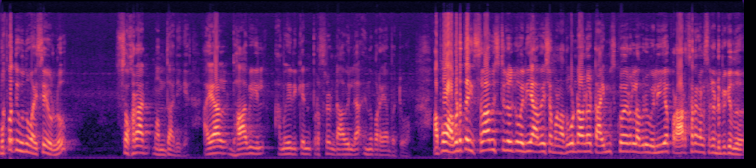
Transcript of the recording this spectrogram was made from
മുപ്പത്തിമൂന്ന് വയസ്സേ ഉള്ളൂ. സൊഹ്റാൻ മംതാരിക്ക് അയാൾ ഭാവിയിൽ അമേരിക്കൻ പ്രസിഡന്റ് ആവില്ല എന്ന് പറയാൻ പറ്റുമോ? അപ്പോൾ അവിടുത്തെ ഇസ്ലാമിസ്റ്റുകൾക്ക് വലിയ ആവേശമാണ്. അതുകൊണ്ടാണ് ടൈം സ്ക്വയറിൽ അവർ വലിയ പ്രാർത്ഥനകൾ സംഘടിപ്പിക്കുന്നത്.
